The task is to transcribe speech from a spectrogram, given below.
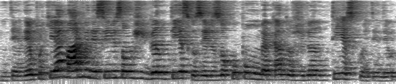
entendeu? Porque a Marvel e DC eles são gigantescos, eles ocupam um mercado gigantesco, entendeu?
